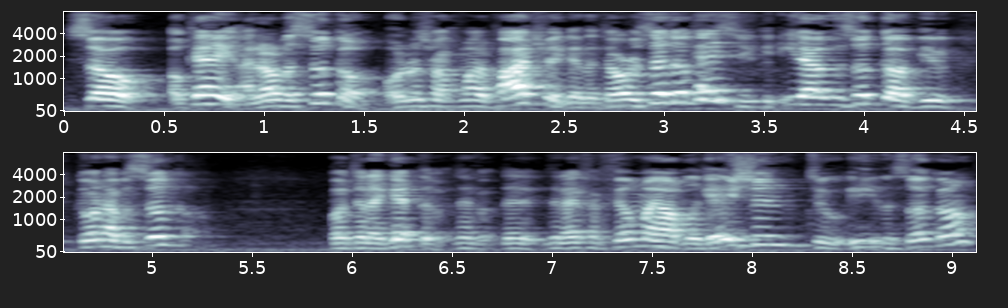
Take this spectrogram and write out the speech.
so, okay, I don't have a sukkah. Onus Rahman Apache, and the Torah says, okay, so you can eat out of the sukkah if you don't have a sukkah. But did I get the, did I fulfill my obligation to eat in the sukkah?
